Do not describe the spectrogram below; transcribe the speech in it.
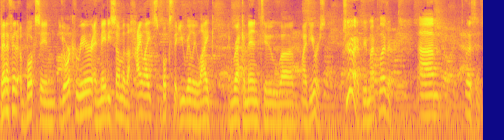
benefit of books in your career and maybe some of the highlights, books that you really like and recommend to uh, my viewers. Sure, it'd be my pleasure. Um, listen,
